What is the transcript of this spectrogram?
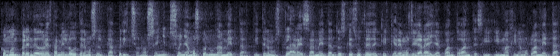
como emprendedores también luego tenemos el capricho, ¿no? Soñamos con una meta y tenemos clara esa meta, entonces ¿qué sucede? Que queremos llegar a ella cuanto antes y imaginamos la meta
